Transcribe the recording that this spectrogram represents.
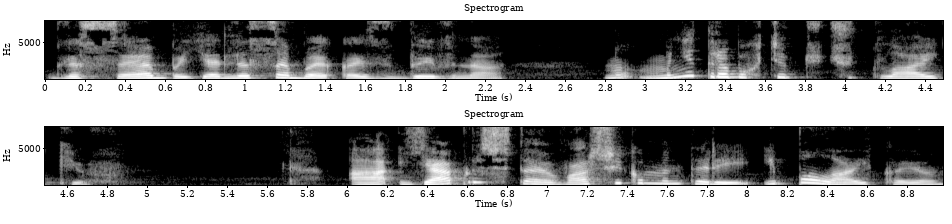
для себе, я для себе якась дивна. Ну, мені треба хоча б чуть-чуть лайків. А я прочитаю ваші коментарі і полайкаю.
